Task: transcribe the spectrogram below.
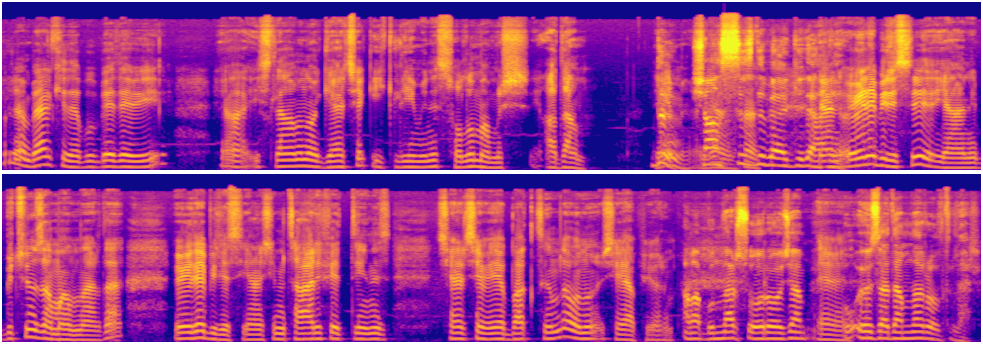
Hocam belki de bu bedevi ya İslam'ın o gerçek iklimini solumamış adam Değil mi? Şanssızdı yani, belki de. Yani hani. öyle birisi yani bütün zamanlarda öyle birisi. Yani şimdi tarif ettiğiniz çerçeveye baktığımda onu şey yapıyorum. Ama bunlar sonra hocam Evet. o öz adamlar oldular.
